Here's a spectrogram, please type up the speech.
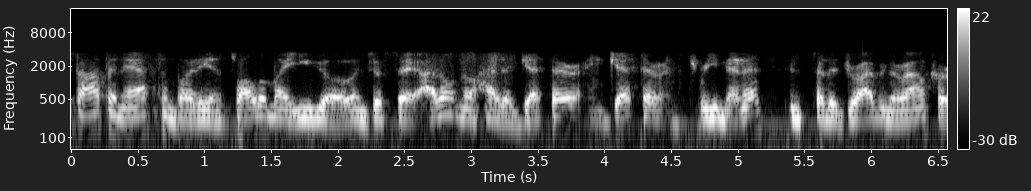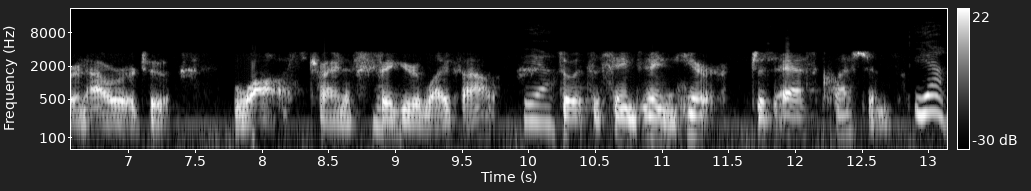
stop and ask somebody and swallow my ego and just say I don't know how to get there and get there in three minutes instead of driving around for an hour or two lost trying to figure life out. Yeah. So it's the same thing here. Just ask questions. Yeah,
